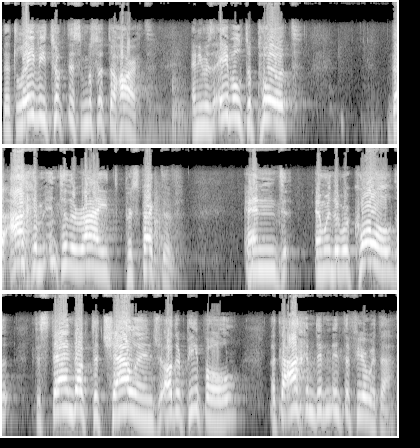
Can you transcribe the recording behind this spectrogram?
that Levi took this Musa to heart. And he was able to put the Achim into the right perspective. And, and when they were called to stand up to challenge other people, that the Achim didn't interfere with that.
